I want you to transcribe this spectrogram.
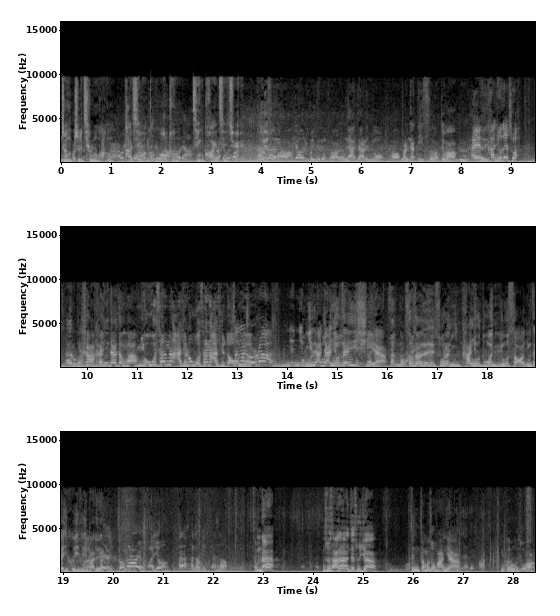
正值秋忙，他希望把矛盾尽快解决。所以说嘛，不你听说，你俩家的牛啊，把人家地吃了，对吧？哎呀，看牛再说。上哪看你得等吧。牛上哪去了？我上哪去找上那村吧。你你你两家牛在一起，是不是？人家说了，你他牛多，你牛少，你们在一起合计合计，把这个。到那儿还就还还能给钱呢？怎么的？你说啥呢？你再说一句。这你怎么说话你？你会不会说话？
